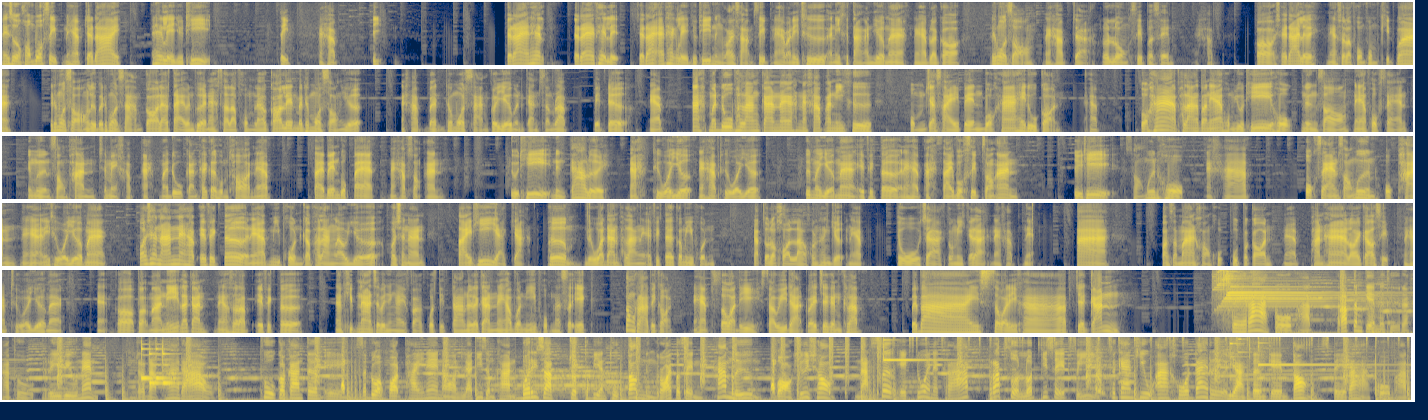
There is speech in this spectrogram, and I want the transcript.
ในส่วนของบวก 10 นะครับ จะได้ Attack Rate อยู่ที่ 10 นะครับ จะได้ Attack จะได้ Attack Rate จะได้ Attack Rate อยู่ที่ 130 นะครับ อันนี้คืออันนี้คือต่างกันเยอะมากนะครับ แล้วก็ทั้งหมด2นะครับ จะลดลง 10%นะครับ ก็ใช้ได้เลยนะสำหรับผมผมคิดว่าไปทั้งหมด2หรือไปทั้งหมด3ก็แล้วแต่เพื่อนๆนะสำหรับผมแล้วก็เล่นไปทั้งหมด2เยอะนะครับไปทั้งหมด3ก็เยอะเหมือนกันสำหรับเบดเดอร์นะครับอะมาดูพลังกันนะครับ อันนี้คือผมจะใส่เป็นบวก 5 ให้ดูก่อนนะครับบวก 5 พลังตอนนี้ผมอยู่ที่ 612นะครับ6แสน 12,000 ใช่ไหมครับ อะ มาดูกันถ้าเกิดผมถอดนะครับ ใส่เป็นบวก8นะครับ 2 อัน อยู่ที่ 19 เลยนะ ถือว่าเยอะนะครับ ถือว่าเยอะ ขึ้นมาเยอะมากเอฟเฟกเตอร์นะครับ อะ ใส่บวก 10 2 อัน อยู่ที่ 26,000นะครับ626,000นะฮะ อันนี้ถือว่าเยอะมาก เพราะฉะนั้นนะครับเอฟเฟกเตอร์นะครับ มีผลกับพลังเราเยอะ เพราะฉะนั้นใครที่อยากจะเพิ่มหรือว่าดันพลังเนี่ยเอฟเฟกเตอร์ก็มีผล กับตัวละครเราค่อนข้างเยอะนะครับ ดูจากตรงนี้ก็ได้นะครับเนี่ยค่าความสามารถของอุปกรณ์นะครับพันห้าร้อยเก้าสิบนะครับ ถือว่าเยอะมากนะก็ประมาณนี้แล้วกันนะครับสำหรับเอฟเฟกเตอร์นะคลิปหน้าจะเป็นยังไงฝากกดติดตามด้วยแล้วกันนะครับ วันนี้ผมนัสเซอเอ็กต้องลาไปก่อนนะครับ สวัสดีสวีดัตไว้เจอกันครับบ๊ายบาย สวัสดีครับ เจอกัน เตราโกพัทรับเติมเกมมือถือราคาถูก รีวิวแน่น ระดับ 5 ดาว ถูกกว่าการเติมเอง สะดวกปลอดภัยแน่นอน และที่สำคัญ บริษัทจดทะเบียนถูกต้อง 100%ห้ามลืม บอกชื่อช่อง n u t s e r X ด้วยนะครับ รับส่วนลดพิเศษฟรี สแกน QR Code ได้เลย อยากเติมเกมต้อง s t e r a Go p a s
